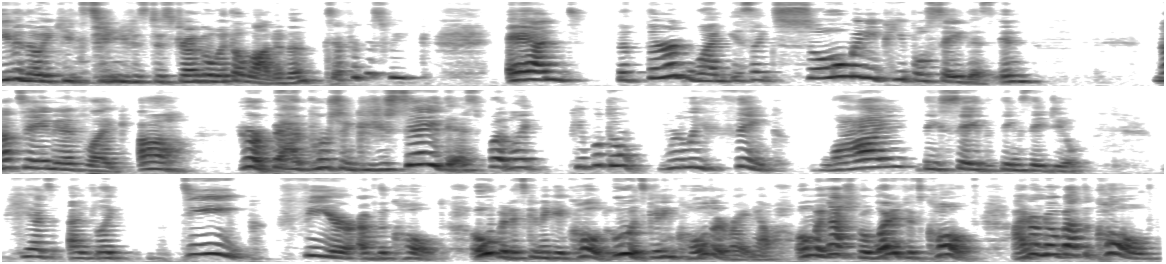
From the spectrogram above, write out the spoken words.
even though he continues to struggle with a lot of them, except for this week. And the third one is like so many people say this, and I'm not saying if like, oh, you're a bad person because you say this, but like people don't really think why they say the things they do. He has a like deep fear of the cold. Oh, but it's gonna get cold. Ooh, it's getting colder right now. Oh my gosh, but what if it's cold? I don't know about the cold.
